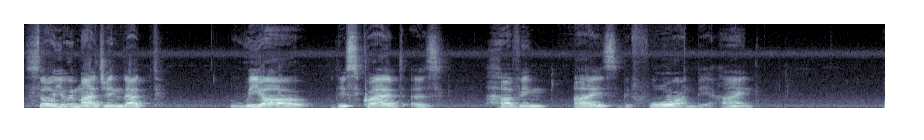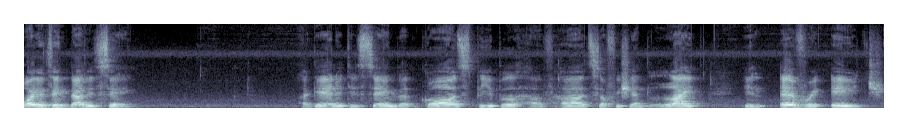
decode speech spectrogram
So you imagine that we are described as having eyes before and behind. What do you think that is saying? Again, it is saying that God's people have had sufficient light in every age.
